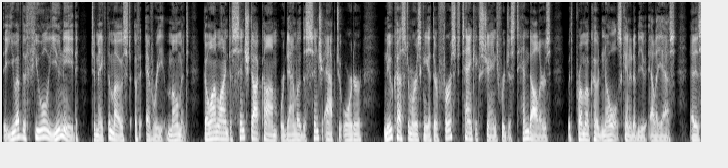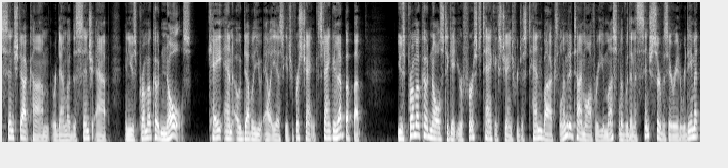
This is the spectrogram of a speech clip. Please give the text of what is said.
that you have the fuel you need to make the most of every moment. Go online to cynch.com or download the Cynch app to order. New customers can get their first tank exchange for just $10 with promo code Knowles, K-N-W-L-E-S. That is cynch.com or download the Cynch app and use promo code Knowles, K-N-O-W-L-E-S to get your first tank. Use promo code Knowles to get your first tank exchange for just 10 bucks. Limited time offer. You must live within a Cynch service area to redeem it.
